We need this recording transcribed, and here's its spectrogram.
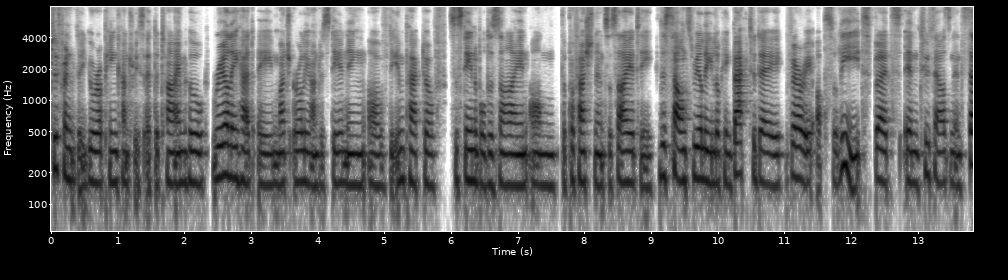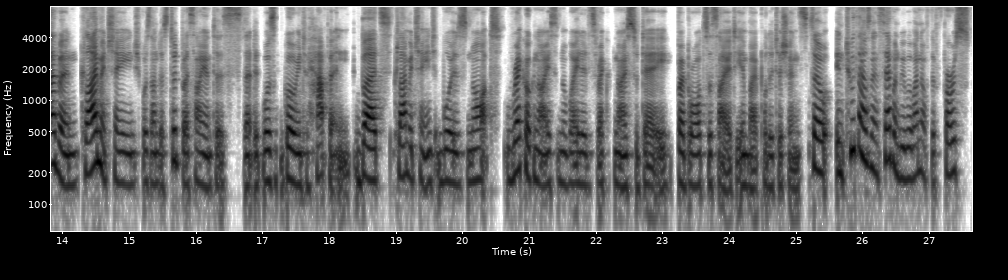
different than the European countries at the time who really had a much earlier understanding of the impact of sustainable design on the profession and society. This sounds really looking back today very obsolete, but in 2007 climate change was understood by scientists that it was going to happen, but climate change was not recognized in a way that it's recognized today by broad society and by politicians. So in 2007 we were one of the first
